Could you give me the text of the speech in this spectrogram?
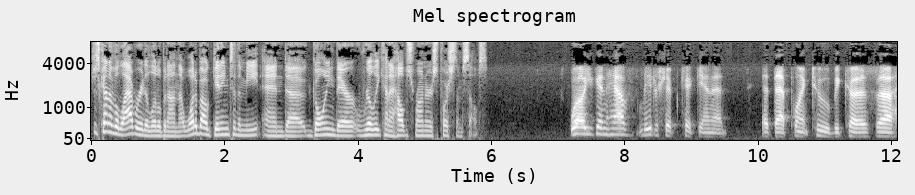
just kind of elaborate a little bit on that. What about getting to the meet and uh, going there really kind of helps runners push themselves? Well, you can have leadership kick in at at that point too, because uh,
